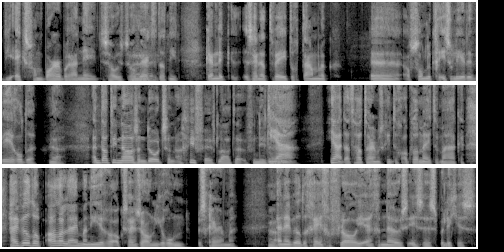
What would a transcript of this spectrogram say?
die ex van Barbara. Nee, zo, zo Nee, werkte dat niet. Kennelijk zijn dat twee toch tamelijk eh, afzonderlijk geïsoleerde werelden. Ja. En dat hij na zijn dood zijn archief heeft laten vernietigen. Ja. ja, dat had daar misschien toch ook wel mee te maken. Hij wilde op allerlei manieren ook zijn zoon Jeroen beschermen. Ja. En hij wilde geen geflooien en geneus in zijn spulletjes.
